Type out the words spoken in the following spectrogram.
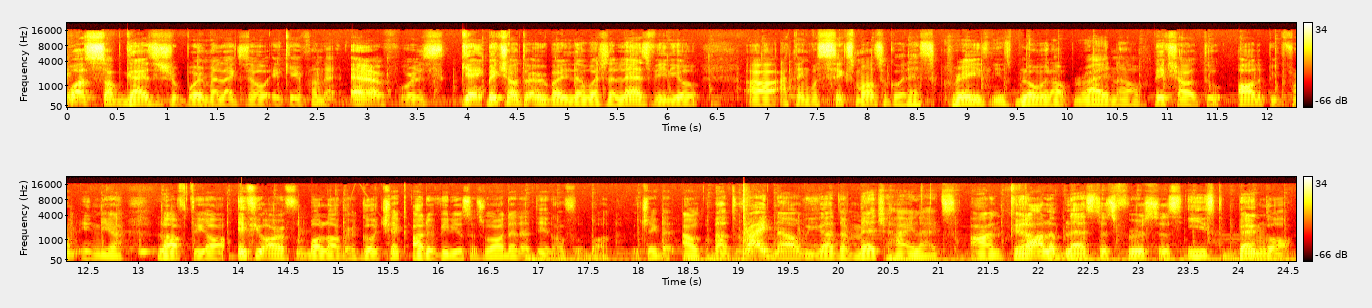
What's up guys, it's your boy Manlikezo, aka from the Air Force Gang. Big shout out to everybody that watched the last video. Uh, I think was six months ago. That's crazy. It's blowing up right now. Big shout out to all the people from India. Love to y'all. If you are a football lover, go check other videos as well that I did on football. Go check that out. But right now we got the match highlights on Kerala Blasters versus East Bengal.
